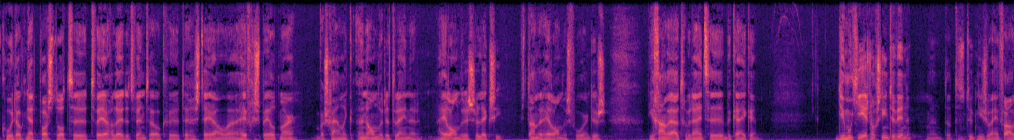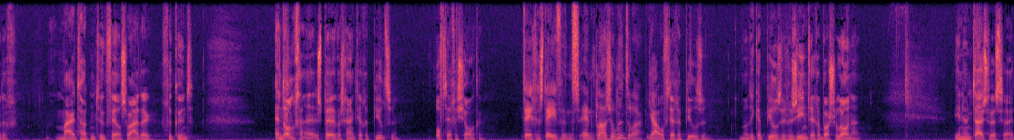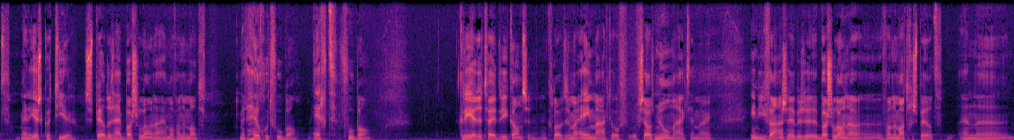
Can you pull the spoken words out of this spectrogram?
Ik hoorde ook net pas dat uh, twee jaar geleden Twente ook uh, tegen Steaua uh, heeft gespeeld. Maar waarschijnlijk een andere trainer, een heel andere selectie. We staan er heel anders voor. Dus die gaan we uitgebreid bekijken. Die moet je eerst nog zien te winnen. Dat is natuurlijk niet zo eenvoudig. Maar het had natuurlijk veel zwaarder gekund. En dan speel je waarschijnlijk tegen Pielsen. Of tegen Schalke tegen Stevens en Klaas-Jan Huntelaar. Ja, of tegen Pielsen. Want ik heb Pielsen gezien tegen Barcelona. In hun thuiswedstrijd, in de eerste kwartier... speelde zij Barcelona helemaal van de mat. Met heel goed voetbal. Echt voetbal. Creëerde twee, drie kansen. Ik geloof dat ze maar één maakten of, of zelfs nul maakten. Maar in die fase hebben ze Barcelona van de mat gespeeld. En uh,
